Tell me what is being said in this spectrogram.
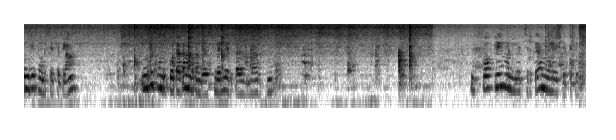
இஞ்சி பூண்டு சேர்த்துக்கலாம். இஞ்சி பூண்டு போட்டால் தான் நமக்கு அந்த ஸ்மெல் இருக்காது நல்லாயிருக்கும் இப்போ க்ளீன் பண்ணி வச்சுருக்க மூளை சேர்த்துக்கலாம்.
